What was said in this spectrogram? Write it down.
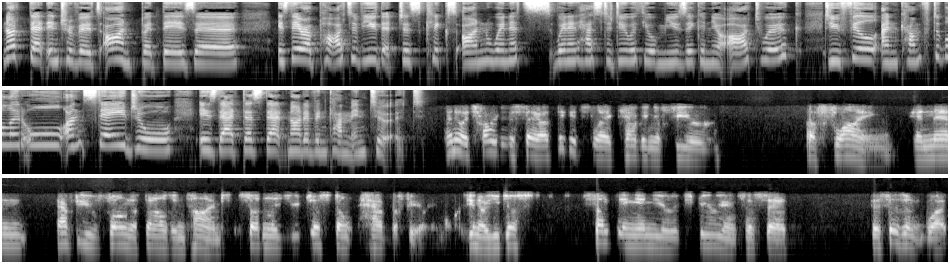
not that introverts aren't, but there's a, is there a part of you that just clicks on when it's when it has to do with your music and your artwork do you feel uncomfortable at all on stage or is that does that not even come into it I know it's hard to say. I think it's like having a fear of flying, and then after you've flown a thousand times, suddenly you just don't have the fear anymore. You know, you just something in your experience has said, "This isn't what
